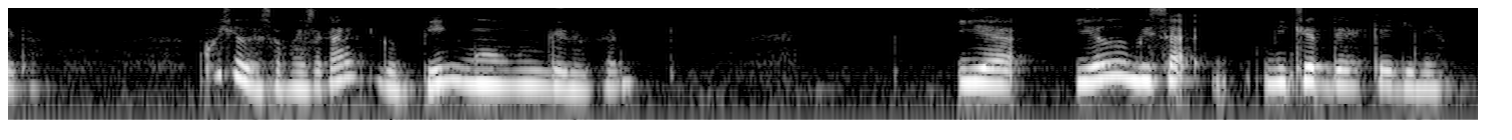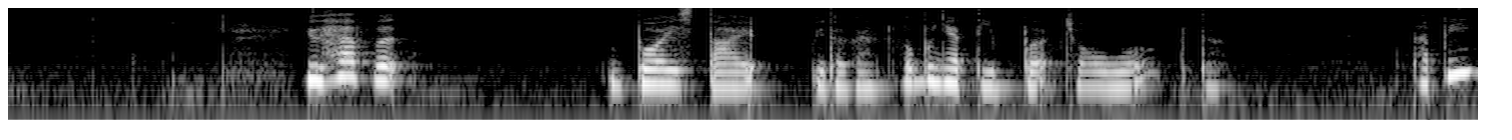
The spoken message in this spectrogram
gitu. Gue juga sampai sekarang juga bingung gitu kan. Iya, ya lo bisa mikir deh kayak gini you have a boys type gitu kan. Lo punya tipe cowok tapi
